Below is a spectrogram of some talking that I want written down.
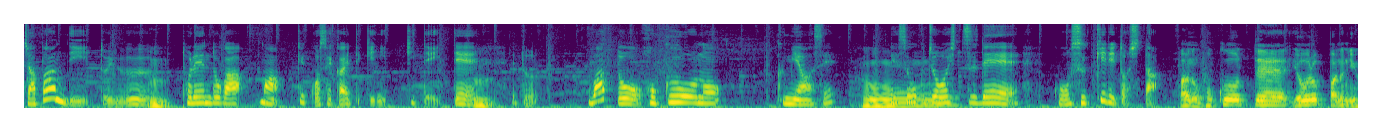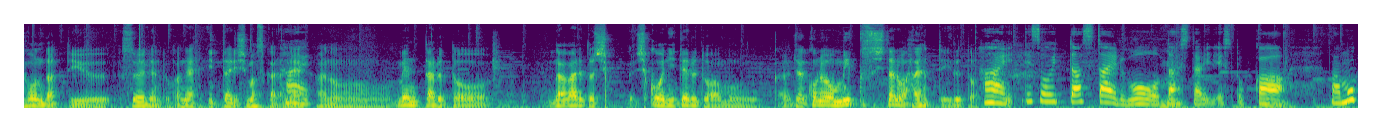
ジャパンディといううん。トレンドが、まあ、結構世界的に来ていて、うん。えっと、和と北欧の組み合わせ。ですごく上質でこうすっきりとした。あの北欧ってヨーロッパの日本だっていうスウェーデンとかね行ったりしますからね、はい。あのメンタルと流れとし思考は似てるとは思うから。じゃあこれをミックスしたのが流行っていると、はい、でそういったスタイルを出したりですとか、まあ、もっ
